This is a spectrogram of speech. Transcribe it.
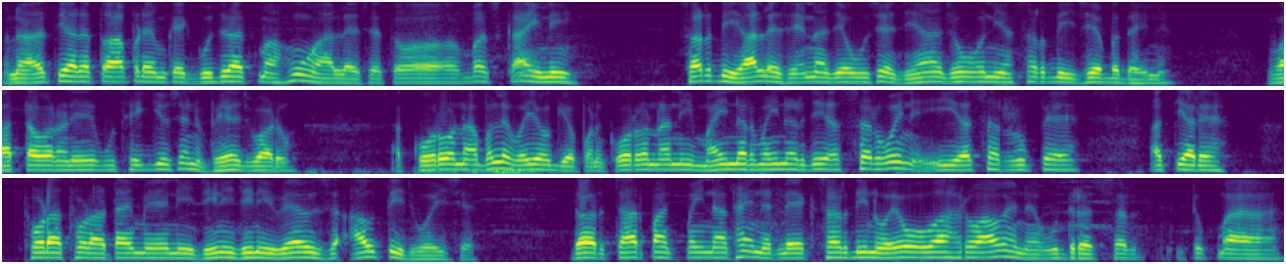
અને અત્યારે તો આપણે એમ કંઈક ગુજરાતમાં શું હાલે છે તો બસ કાંઈ નહીં. શરદી હાલે છે એના જેવું છે. જ્યાં જોવો ત્યાં શરદી છે બધાયને. વાતાવરણ એવું થઈ ગયું છે ને ભેજવાળું. આ કોરોના ભલે વયો ગયો, પણ કોરોનાની માઇનર માઇનર જે અસર હોય ને એ અસર રૂપે અત્યારે થોડા થોડા ટાઈમે એની ઝીણી ઝીણી વેવ્સ આવતી જ હોય છે. દર ચાર, પાંચ મહિના થાય ને એટલે એક શરદીનો એવો વાહરો આવે ને, ઉધરસ સર ટૂંકમાં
